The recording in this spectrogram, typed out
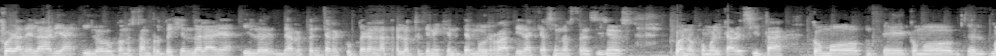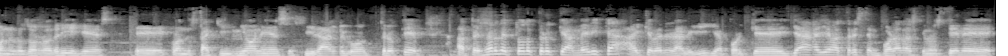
fuera del área y luego cuando están protegiendo el área y lo- de repente recuperan la pelota, tienen gente muy rápida que hace unas transiciones, bueno, como el cabecita, como, eh, como el- bueno, los dos Rodríguez, eh, cuando está Quiñones, Fidalgo, creo que a pesar de todo, creo que América hay que ver en la liguilla, porque ya lleva tres temporadas que nos tiene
